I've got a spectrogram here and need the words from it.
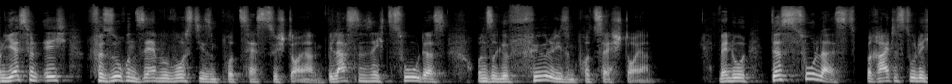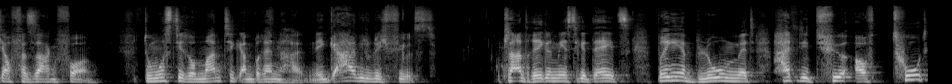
Und Jesse und ich versuchen sehr bewusst, diesen Prozess zu steuern. Wir lassen es nicht zu, dass unsere Gefühle diesen Prozess steuern. Wenn du das zulässt, bereitest du dich auf Versagen vor. Du musst die Romantik am Brennen halten, egal wie du dich fühlst. Plant regelmäßige Dates, bringe ihr Blumen mit, halte die Tür auf, tut,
